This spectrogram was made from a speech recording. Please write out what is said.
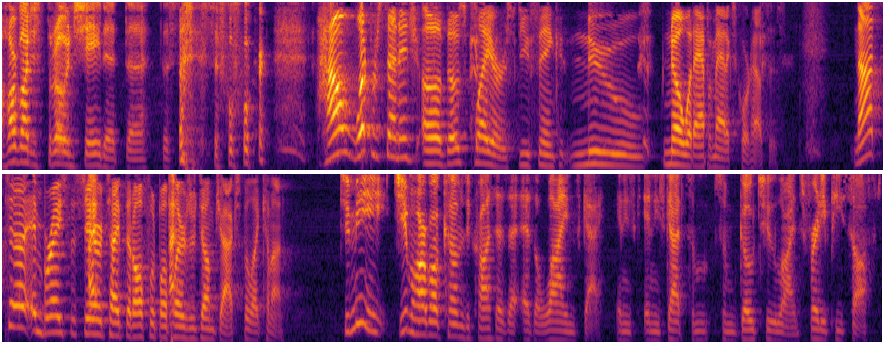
Har- Harbaugh just throwing shade at uh, the Civil War. how? What percentage of those players do you think knew know what Appomattox Courthouse is? Not to embrace the stereotype that all football players are dumb jocks, but like, come on. to me, Jim Harbaugh comes across as a as a lines guy, and he's and he's got some some go to lines. Freddie P. Soft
